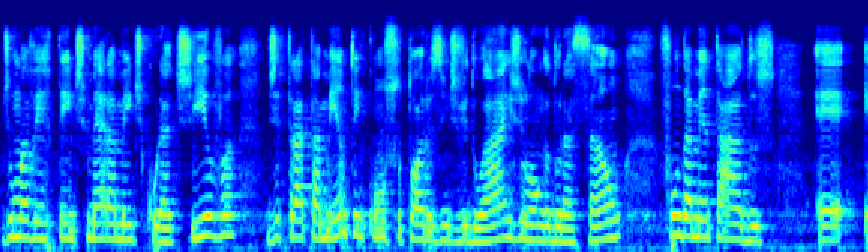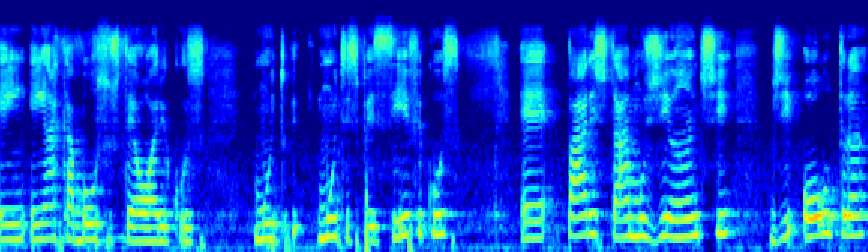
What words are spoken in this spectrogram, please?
de uma vertente meramente curativa, de tratamento em consultórios individuais de longa duração, fundamentados é, em, em arcabouços teóricos muito, muito específicos, é, para estarmos diante de outra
